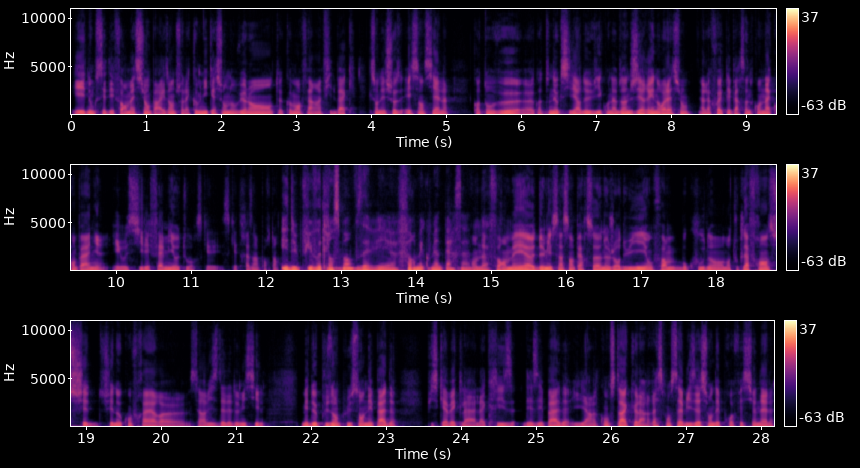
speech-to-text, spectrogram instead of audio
Et donc, c'est des formations, par exemple, sur la communication non violente, comment faire un feedback, qui sont des choses essentielles quand on veut, euh, quand on est auxiliaire de vie et qu'on a besoin de gérer une relation à la fois avec les personnes qu'on accompagne et aussi les familles autour, ce qui est, ce qui est très important. Et depuis votre lancement, vous avez euh, formé combien de personnes? On a formé 2500 euh, personnes aujourd'hui. On forme beaucoup dans, toute la France chez, chez nos confrères services d'aide à domicile, mais de plus en plus en EHPAD, puisqu'avec la, la crise des EHPAD, il y a un constat que la responsabilisation des professionnels,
